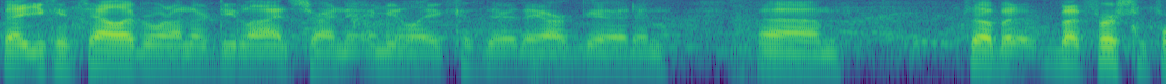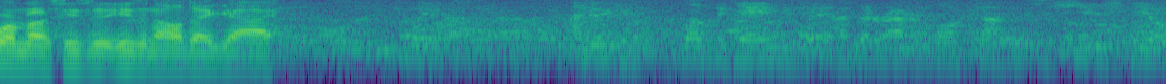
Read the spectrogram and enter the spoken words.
that you can tell everyone on their D line's trying to emulate because they they are good. And um, so, but but first and foremost, he's a, he's an all-day guy. I know you love the game. You've been around a long time. This is a huge deal,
